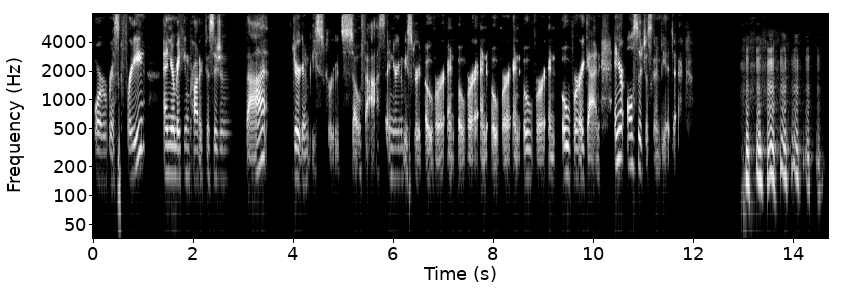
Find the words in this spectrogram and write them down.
or risk free and you're making product decisions that you're going to be screwed so fast and you're going to be screwed over and over and over and over and over again. And you're also just going to be a dick.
